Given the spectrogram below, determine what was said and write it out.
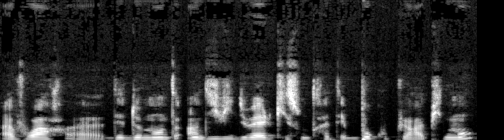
avoir euh, des demandes individuelles qui sont traitées beaucoup plus rapidement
